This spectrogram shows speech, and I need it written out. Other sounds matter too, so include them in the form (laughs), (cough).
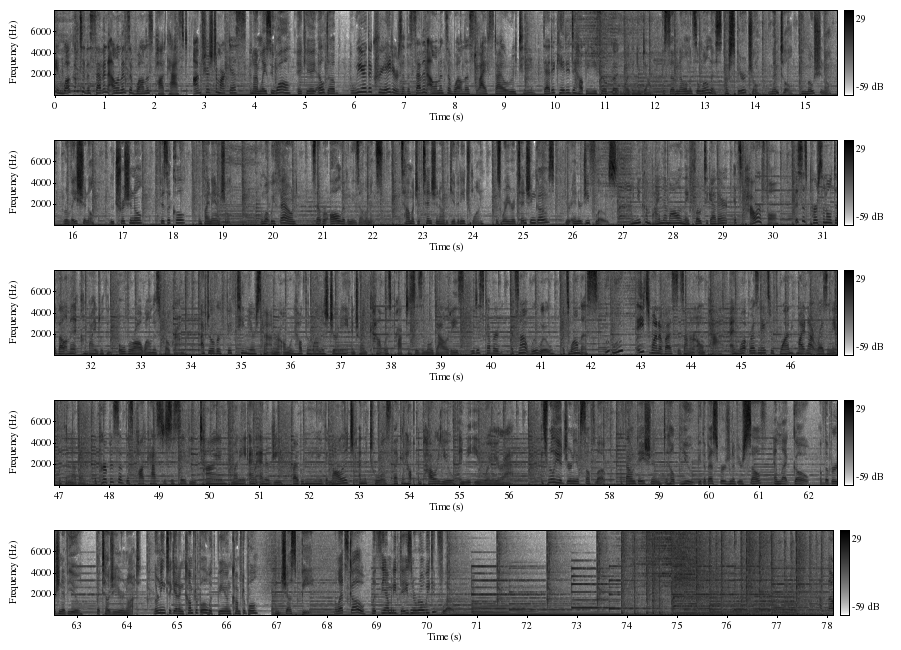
Hi, and welcome to the Seven Elements of Wellness podcast. I'm Trish DeMarcus. And I'm Lacey Wall, aka L Dub. We are the creators of the Seven Elements of Wellness lifestyle routine, dedicated to helping you feel good more than you don't. The seven elements of wellness are spiritual, mental, emotional, relational, nutritional, physical, and financial. And what we found is that we're all living these elements. It's how much attention are we giving each one? Because where your attention goes, your energy flows. When you combine them all and they flow together, it's powerful. This is personal development combined with an overall wellness program. After over 15 years spent on our own health and wellness journey and trying countless practices and modalities, we discovered it's not woo woo, it's wellness. Woo woo. Each one of us is on our own path, and what resonates with one might not resonate with another. The purpose of this podcast is to save you time, money, and energy by bringing you the knowledge and the tools that can help empower you and meet you where you're at. It's really a journey of self love, a foundation to help you be the best version of yourself and let go of the version of you that tells you you're not. Learning to get uncomfortable with being uncomfortable and just be. Now let's go. Let's see how many days in a row we can flow.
